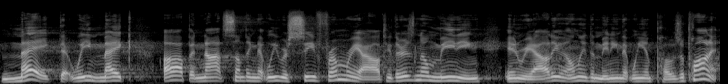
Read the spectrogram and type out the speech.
make, that we make up and not something that we receive from reality. There is no meaning in reality, only the meaning that we impose upon it.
